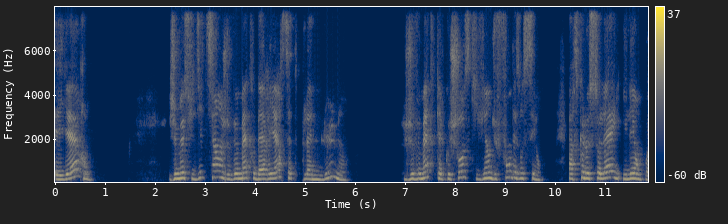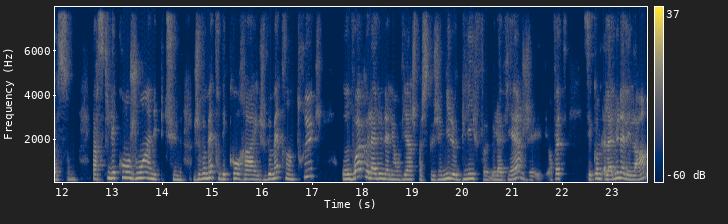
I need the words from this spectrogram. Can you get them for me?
Et hier, je me suis dit, tiens, je veux mettre derrière cette pleine lune, je veux mettre quelque chose qui vient du fond des océans. Parce que le soleil, il est en poisson. Parce qu'il est conjoint à Neptune. Je veux mettre des corails. Je veux mettre un truc. On voit que la lune, elle est en vierge parce que j'ai mis le glyphe de la vierge. En fait, c'est comme la lune, elle est là,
